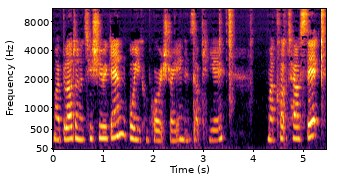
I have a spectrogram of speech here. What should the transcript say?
my blood on a tissue again, or you can pour it straight in, it's up to you. My cocktail stick,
